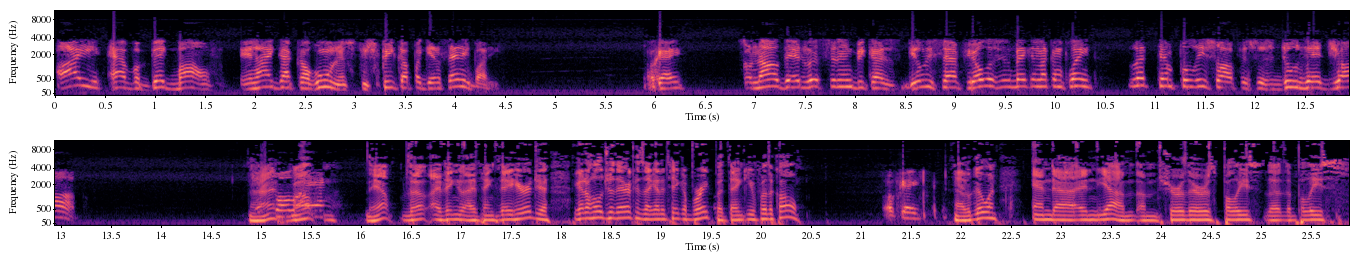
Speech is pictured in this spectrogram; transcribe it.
I have a big mouth and I got kahunas to speak up against anybody. Okay? So now they're listening because Gilly Safiolis is making a complaint. Let them police officers do their job. All right. well, yep. yeah, I think, I think they heard you. I got to hold you there because I got to take a break. But thank you for the call. Okay? Have a good one. And uh, and yeah, I'm, I'm sure there's police. The, the police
